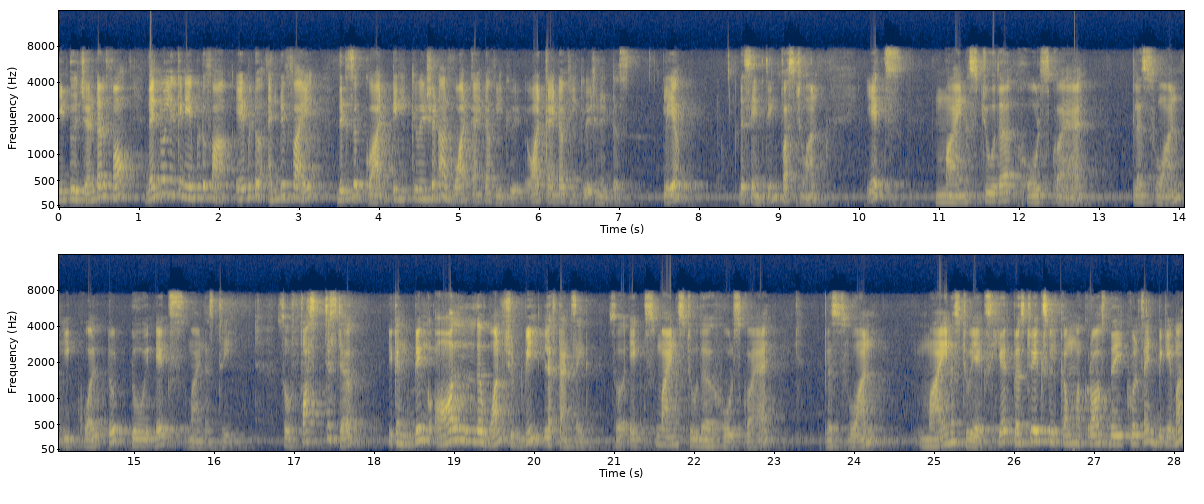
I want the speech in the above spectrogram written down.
into general form, then only you can able to able to identify that is a quadratic equation or what kind of equation what kind of equation it is. Clear? The same thing. First one, x minus 2 the whole square plus 1 equal to 2x minus 3. So first step, you can bring all the 1 should be left hand side. So x minus 2 the whole square plus 1 minus 2x here plus 2x will come across the equal sign became a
